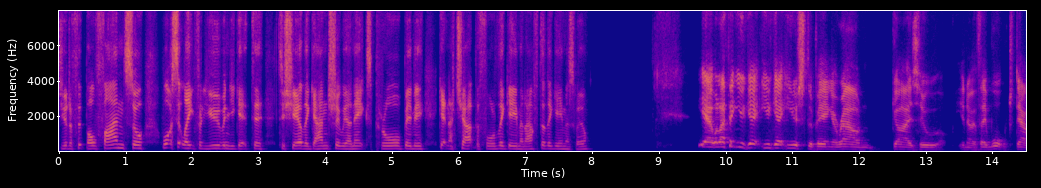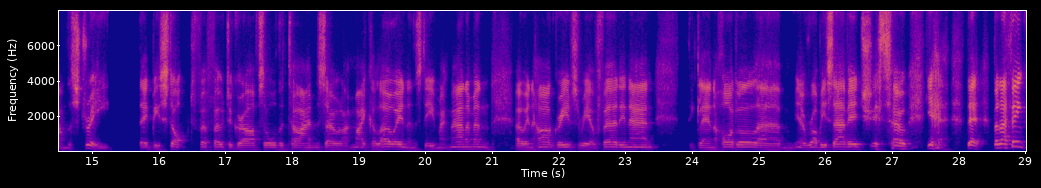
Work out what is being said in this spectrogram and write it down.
you're a football fan. So what's it like for you when you get to to share the gantry with an ex-pro, maybe getting a chat before the game and after the game as well? Yeah, well, I think you get you get used to being around guys who, you know, if they walked down the street, they'd be stopped for photographs all the time. So like Michael Owen and Steve McManaman, Owen Hargreaves, Rio Ferdinand, Glenn Hoddle, um, you know, Robbie Savage. So yeah, but I think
